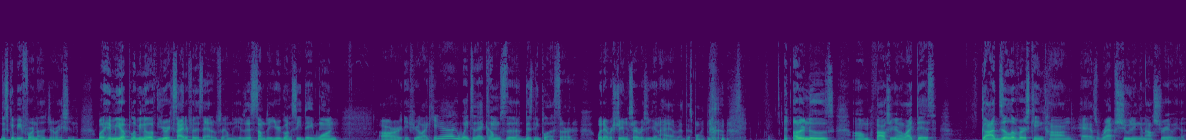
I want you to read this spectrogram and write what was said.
this could be for another generation. But hit me up. Let me know if you're excited for this Addams family. Is this something you're going to see day one, or if you're like, yeah, wait till that comes to Disney Plus or whatever streaming service you're to have at this point. In other news, um, Faust, you're gonna like this. Godzilla vs King Kong has wrapped shooting in Australia,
